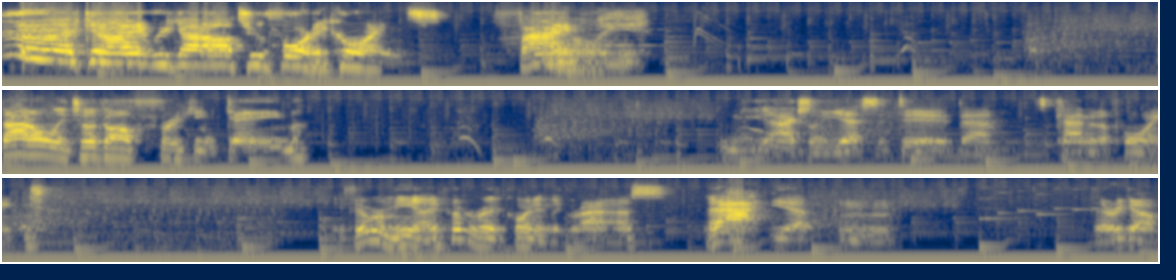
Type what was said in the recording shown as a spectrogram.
I got it! We got all 240 coins! Finally! That only took all freaking game. Actually, yes, it did. That's kind of the point. if it were me, I'd put a red coin in the grass. Ah! Yep. Mm -hmm. There we go.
